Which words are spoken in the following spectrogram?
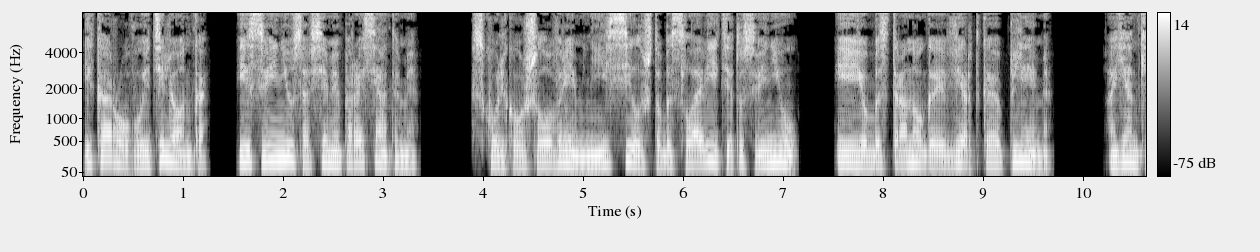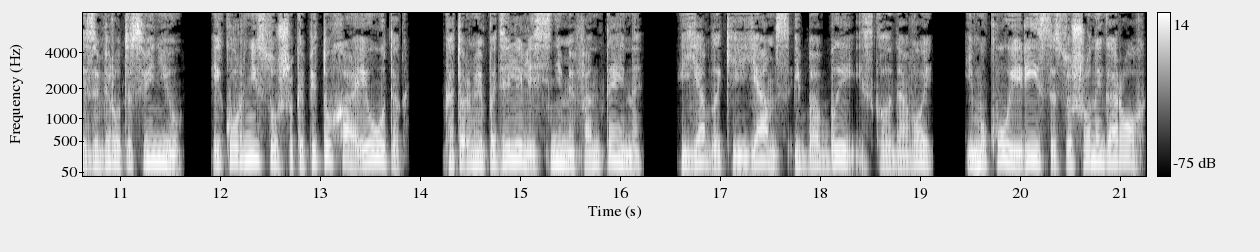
И корову, и теленка, и свинью со всеми поросятами. Сколько ушло времени и сил, чтобы словить эту свинью и ее быстроногое верткое племя. А янки заберут и свинью, и кур несушек, и петуха, и уток, которыми поделились с ними фонтейны, и яблоки, и ямс, и бобы, и складовой, и муку, и рис, и сушеный горох,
